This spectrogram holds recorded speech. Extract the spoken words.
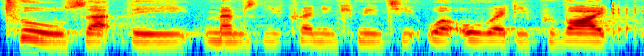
tools that the members of the Ukrainian community were already providing.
